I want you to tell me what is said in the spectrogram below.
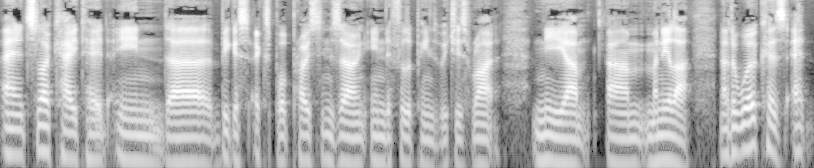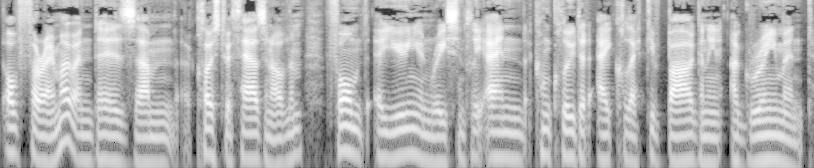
and it's located in the biggest export processing zone in the Philippines, which is right near um, Manila. Now, the workers at, of Pharemo, and there's um, close to a thousand of them, formed a union recently and concluded a collective bargaining agreement.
